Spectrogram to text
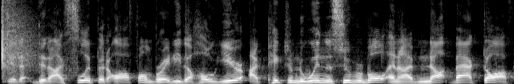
Did I, did I flip it off on Brady the whole year? I picked him to win the Super Bowl, and I've not backed off.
